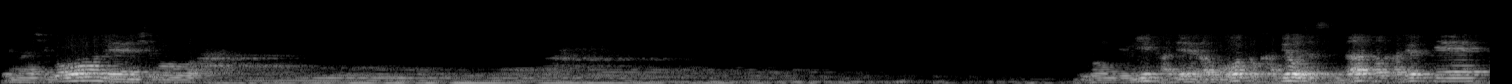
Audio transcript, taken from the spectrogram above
들이마시고, 내쉬고, 다 내려가고 또 가벼워졌습니다. 더 가볍게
